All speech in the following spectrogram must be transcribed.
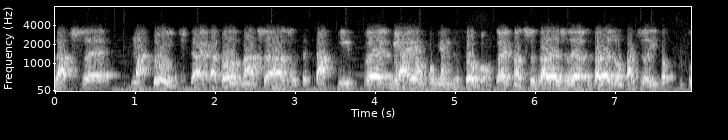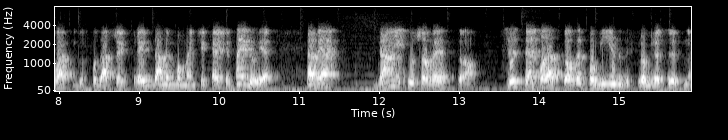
zawsze nastroić, tak? A to oznacza, że te stawki grają pomiędzy sobą, tak? Znaczy zależy, zależą także i od sytuacji gospodarczej, w której w danym momencie kraj się znajduje. Natomiast dla mnie kluczowe jest to, system podatkowy powinien być progresywny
